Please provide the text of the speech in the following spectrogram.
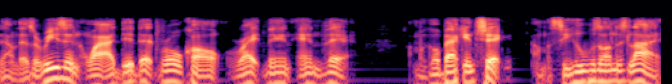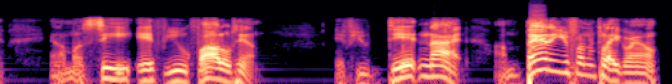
Now, there's a reason why I did that roll call right then and there. I'm going to go back and check. I'm going to see who was on this live. And I'm going to see if you followed him. If you did not, I'm banning you from the playground,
